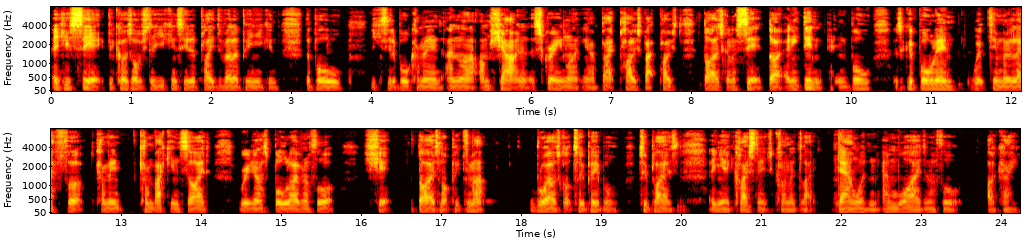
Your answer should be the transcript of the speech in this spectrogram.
And you see it because obviously you can see the play developing. You can the ball you can see the ball coming in, and like, I'm shouting at the screen like you know back post, back post. Dier's going to sit, Dier, and he didn't. And the ball was a good ball in, whipped in with the left foot, coming come back inside. Really nice ball over, and I thought, shit, Dier's not picked him up. Royal's got two people, two players, and yeah, Kolasinac kind of like downward and, and, wide, and I thought, okay,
